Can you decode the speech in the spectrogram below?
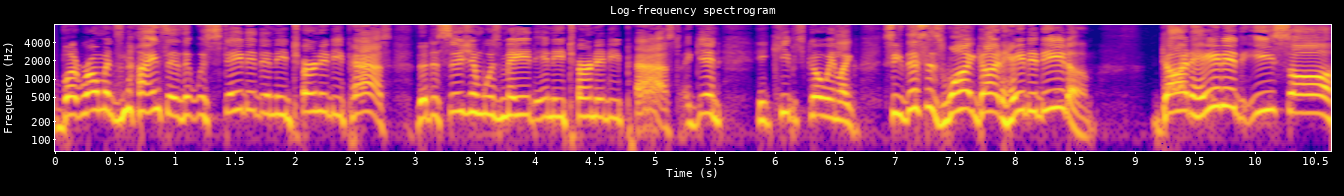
but Romans 9 says it was stated in eternity past. The decision was made in eternity past. Again, he keeps going like, see, this is why God hated Edom. God hated Esau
